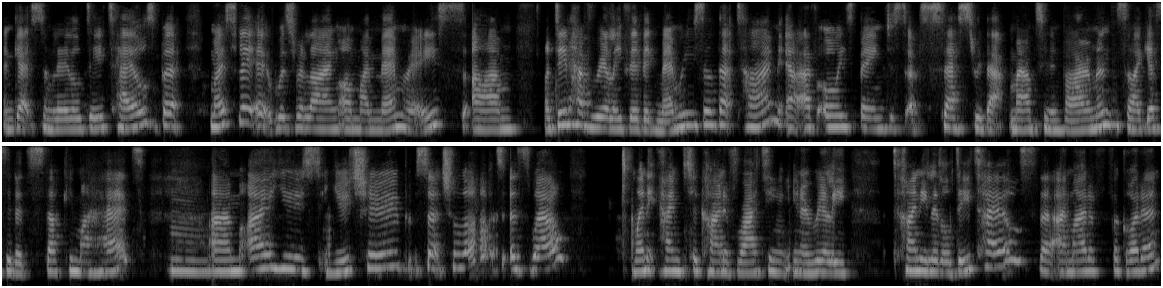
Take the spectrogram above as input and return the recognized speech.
and get some little details. But mostly it was relying on my memories. Um, I did have really vivid memories of that time. I've always been just obsessed with that mountain environment. So I guess it had stuck in my head. Mm. Um, I used YouTube search a lot as well when it came to kind of writing, you know, really tiny little details that I might have forgotten.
